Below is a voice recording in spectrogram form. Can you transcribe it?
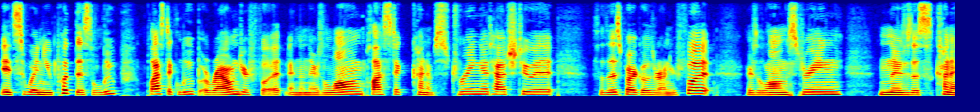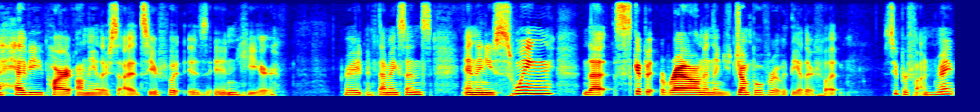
it's when you put this loop, plastic loop around your foot, and then there's a long plastic kind of string attached to it. So this part goes around your foot, there's a long string, and there's this kind of heavy part on the other side. So your foot is in here, right? If that makes sense. And then you swing that, skip it around, and then you jump over it with the other foot. Super fun, right?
